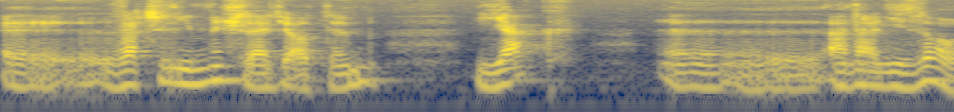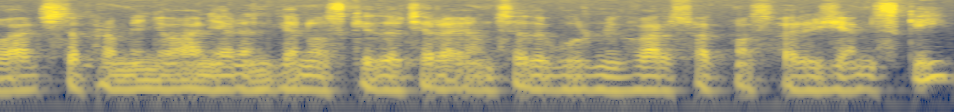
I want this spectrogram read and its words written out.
e, zaczęli myśleć o tym, jak E, analizować to promieniowanie rentgenowskie docierające do górnych warstw atmosfery ziemskiej.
